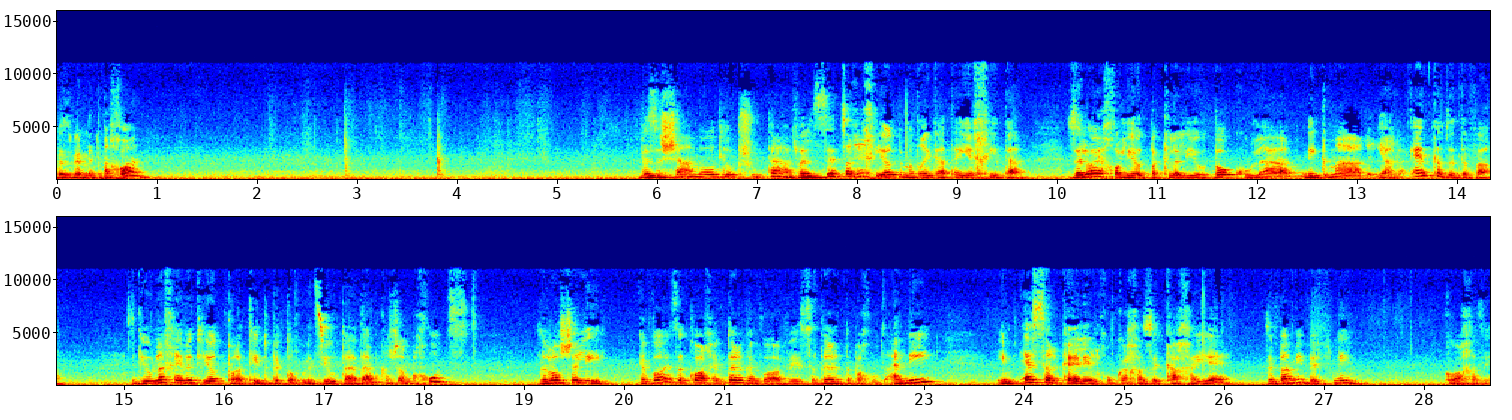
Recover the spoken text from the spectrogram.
וזה באמת נכון. וזו שעה מאוד לא פשוטה, אבל זה צריך להיות במדרגת היחידה. זה לא יכול להיות בכלליות. בואו כולם, נגמר, יאללה, אין כזה דבר. גאולה חייבת להיות פרטית בתוך מציאות האדם, כאשר בחוץ זה לא שלי. יבוא איזה כוח יותר גבוה ויסדר את הבחוץ. אני, אם עשר כאלה ילכו ככה, זה ככה יהיה. זה בא מבפנים, הכוח הזה.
